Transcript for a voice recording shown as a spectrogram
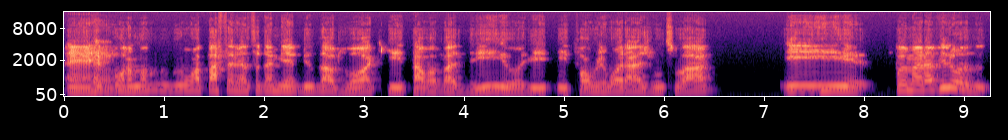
É, reformamos um apartamento da minha bisavó que estava vazio e, e fomos morar juntos lá. E foi maravilhoso.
